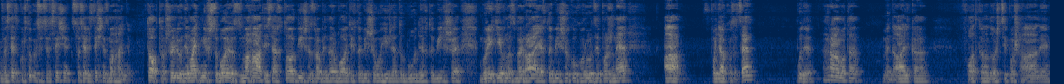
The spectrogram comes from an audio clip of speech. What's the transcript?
ввести таку штуку соціалістичні, соціалістичні змагання. Тобто, що люди мають між собою змагатися, хто більше зробить на роботі, хто більше вугілля добуде, хто більше буряків назбирає, хто більше кукурудзи пожне. А в подяку за це буде грамота, медалька, фотка на дошці пошани,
